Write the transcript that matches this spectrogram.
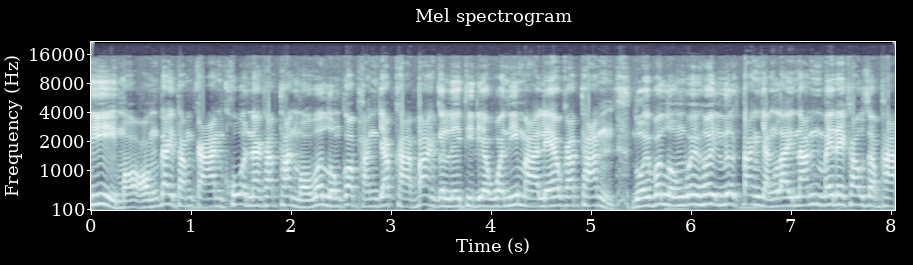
ที่หมออ๋องได้ทำการโค่นนะครับ ท่านหมอวรงก็พังยับคาบ้านกันเลยทีเดียววันนี้มาแล้วครับท่าน โดยวรงค์ไว้ยเฮ้ยเลือกตั้งอย่างไรนั้น ไม่ได้เข้าสภา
